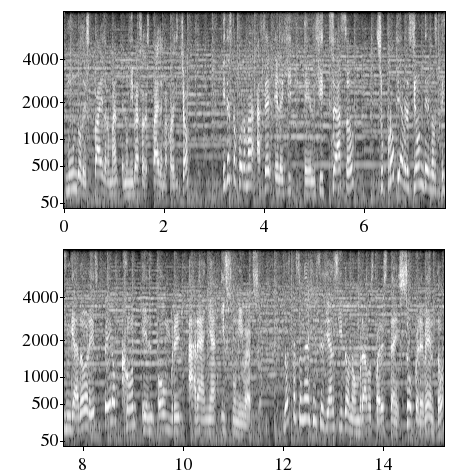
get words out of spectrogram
mundo de Spider-Man, el universo de Spider-Man, mejor dicho. Y de esta forma hacer el, hit, el su propia versión de los Vengadores, pero con el hombre araña y su universo. Los personajes ya han sido nombrados para este super evento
